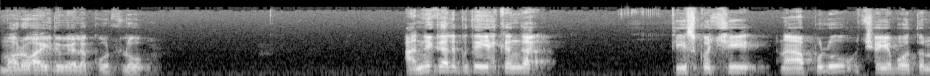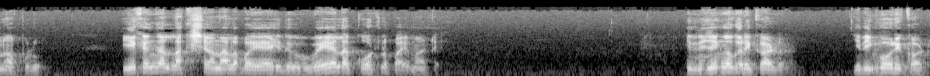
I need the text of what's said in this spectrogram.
మరో ఐదు వేల కోట్లు. అన్ని కలిపితే ఏకంగా తీసుకొచ్చి నా అప్పులు చేయబోతున్న అప్పులు. ఏకంగా లక్ష నలభై ఐదు వేల కోట్ల పైమాటే ఇది నిజంగా ఒక రికార్డు. ఇది ఇంకో రికార్డు.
